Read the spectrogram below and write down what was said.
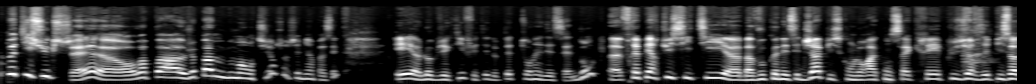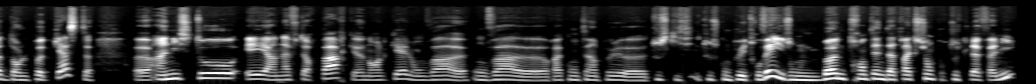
un petit succès. On va pas, je vais pas me mentir, ça s'est bien passé. Et euh, l'objectif était de peut-être tourner des scènes. Donc, euh, Frépertuis City, euh, bah, vous connaissez déjà puisqu'on leur a consacré plusieurs épisodes dans le podcast, un histo et un after park euh, dans lequel on va, euh, on va euh, raconter un peu euh, tout ce qui, tout ce qu'on peut y trouver. Ils ont une bonne trentaine d'attractions pour toute la famille.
